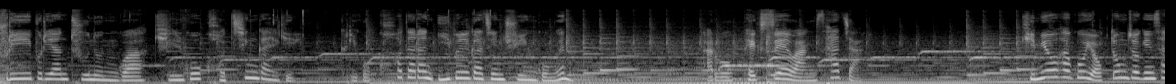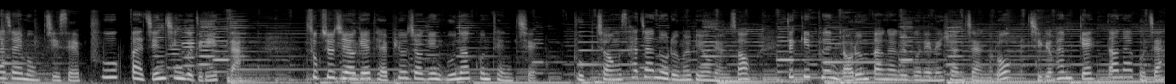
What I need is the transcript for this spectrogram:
부리부리한 두 눈과 길고 거친 갈기 그리고 커다란 입을 가진 주인공은 바로 백수의 왕 사자. 기묘하고 역동적인 사자의 몸짓에 푹 빠진 친구들이 있다. 속초 지역의 대표적인 문화 콘텐츠 북청 사자 노름을 배우면서 뜻깊은 여름 방학을 보내는 현장으로 지금 함께 떠나보자.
